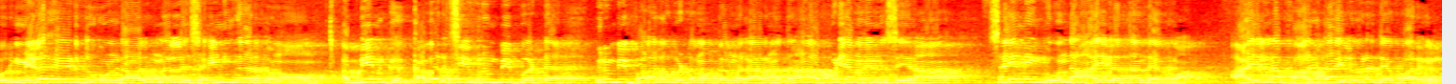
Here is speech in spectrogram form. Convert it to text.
ஒரு மிளகை எடுத்துக்கொண்டாலும் நல்ல ஷைனிங்காக இருக்கணும். அப்படின்னு கவர்ச்சியை விரும்பிப்பட்ட விரும்பி பழக்கப்பட்ட மக்கள் காரணத்தினால் அப்படி அவன் என்ன செய்கிறான் ஷைனிங்க்கு வந்து ஆயிலை தான் தேய்ப்பான். ஆயில்னா ஃபால்ட் ஆயில் வர தேய்ப்பார்கள்.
